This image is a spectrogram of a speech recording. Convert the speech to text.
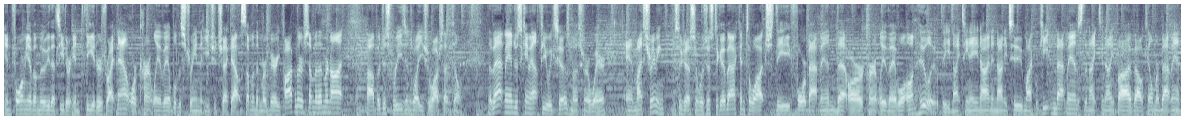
inform you of a movie that's either in theaters right now or currently available to stream that you should check out. Some of them are very popular, some of them are not, uh, but just reasons why you should watch that film. The Batman just came out a few weeks ago, as most are aware, and my streaming suggestion was just to go back and to watch the four Batman that are currently available on Hulu the 1989 and 92 Michael Keaton Batmans, the 1995 Val Kilmer Batman,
